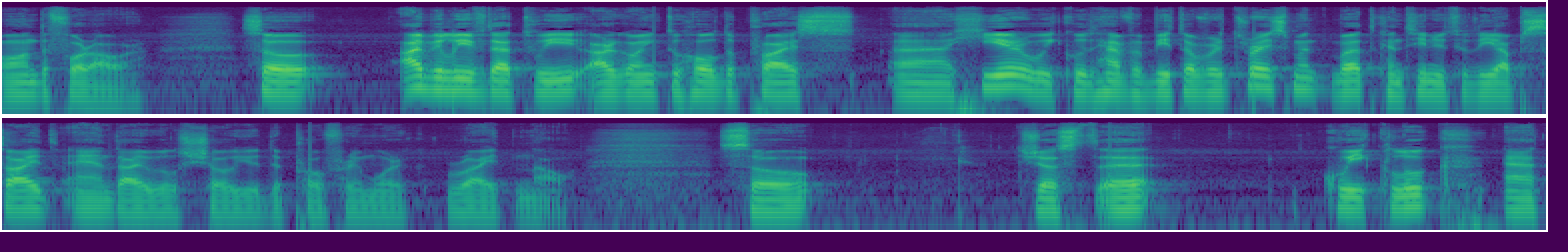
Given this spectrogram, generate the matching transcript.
on the four hour. So I believe that we are going to hold the price uh, here. We could have a bit of retracement, but continue to the upside, and I will show you the Pro framework right now. So just a quick look at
